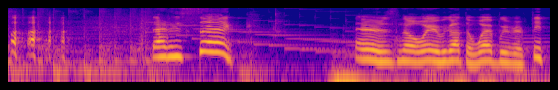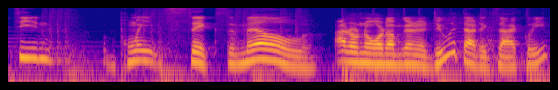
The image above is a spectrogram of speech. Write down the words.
that is sick. There's no way we got the web weaver 15.6 mil. I don't know what I'm gonna do with that exactly.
